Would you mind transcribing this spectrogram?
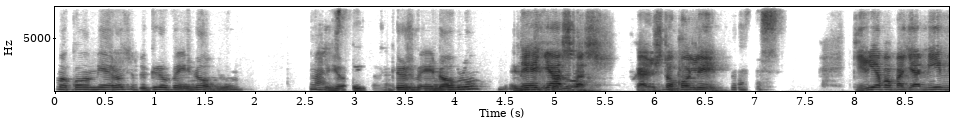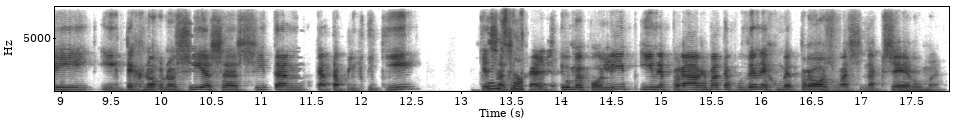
ακόμα μία ερώτηση από τον κύριο Βεϊνόγλου. Ο κύριος Βεϊνόγλου. Ναι, γεια σας. Ευχαριστώ πολύ. Κυρία Παπαγιαννίδη, η τεχνογνωσία σας ήταν καταπληκτική και σας ευχαριστούμε πολύ. Είναι πράγματα που δεν έχουμε πρόσβαση να ξέρουμε.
